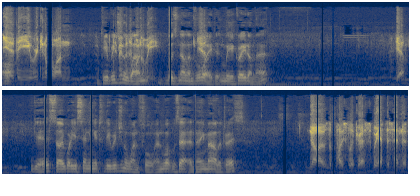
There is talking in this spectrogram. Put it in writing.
Yeah, the original one. The original the one one we- was null and Yeah. void, and we agreed on that. Yeah. Yeah. So, what are you sending it to the original one for? And what was that? An email address? No, it was the postal address. We have to send it.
